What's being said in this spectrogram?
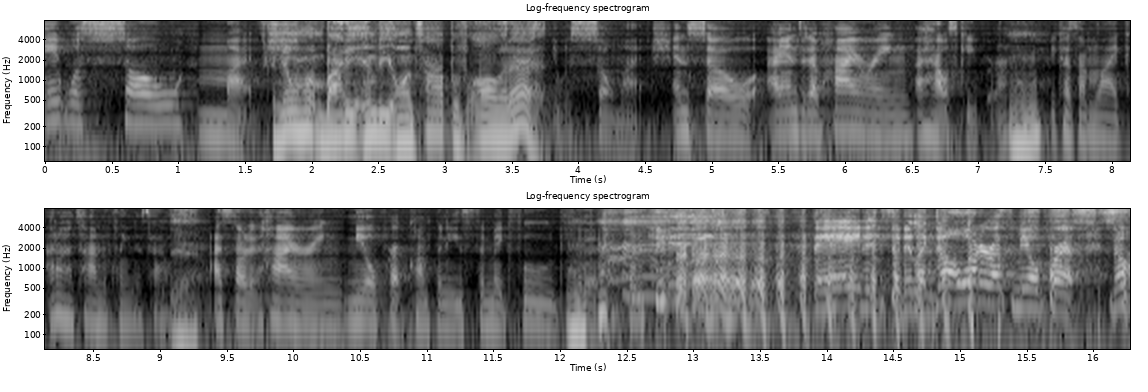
It was so much. Mm. And then we put body envy on top of all of that. It was so much. And so I ended up hiring a housekeeper because I'm like, I don't have time to clean this house. Mm-hmm. Yeah. I started hiring meal prep companies to make food for the, for the kids. they hate it. So they're like, don't order us meal prep. No.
